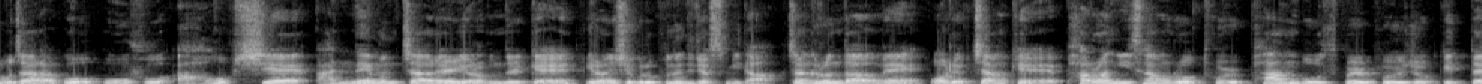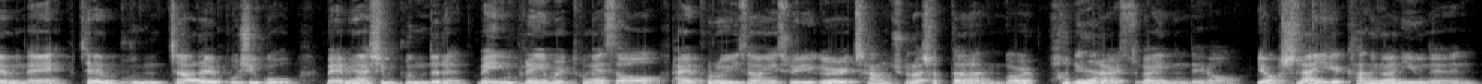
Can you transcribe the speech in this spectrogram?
보자라고 오후 9시에 안내 문자를 여러분들께 이런 식으로 보내드렸습니다. 자, 그런 다음에 어렵지 않게 8원 이상으로 돌파한 모습을 보여줬기 때문에 제 문자를 보시고 매매하신 분들은 메인 프레임을 통해서 8% 이상의 수익을 창출하셨다라는 걸 확인을 할 수가 있는데요. 역시나 이게 가능한 이유는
